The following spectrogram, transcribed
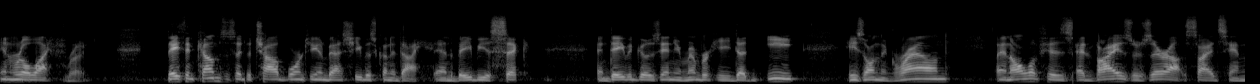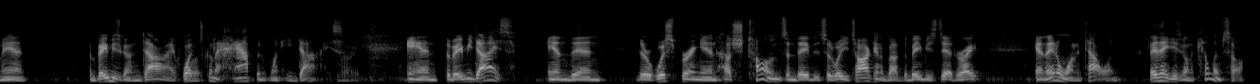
in real life. Right. Nathan comes and said, The child born to you in Bathsheba is going to die, and the baby is sick. And David goes in. You remember, he doesn't eat, he's on the ground, and all of his advisors, they're outside saying, Man, the baby's going to die. What's going to happen when he dies? And the baby dies. And then they're whispering in hushed tones, and David said, What are you talking about? The baby's dead, right? And they don't want to tell him. They think he's going to kill himself.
